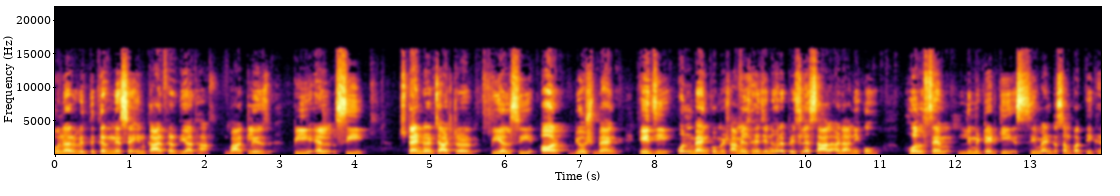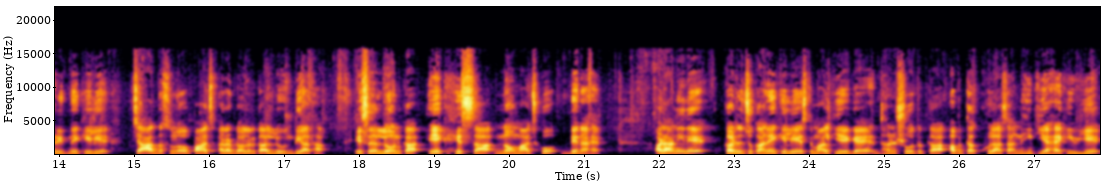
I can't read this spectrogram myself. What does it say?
पुनर्वित्त करने से इनकार कर दिया था। Barclays, PLC, Standard Chartered PLC और ड्यूश बैंक, एजी उन बैंकों में शामिल थे जिन्होंने पिछले साल अडानी को होलसेम लिमिटेड की सीमेंट संपत्ति खरीदने के लिए चार दशमलव पाँच अरब डॉलर का लोन दिया था। इस लोन का एक हिस्सा 9 मार्च को देना है। अडानी ने कर्ज चुकाने के लिए इस्तेमाल किए गए धन स्रोत का अब तक खुलासा नहीं किया है कि ये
